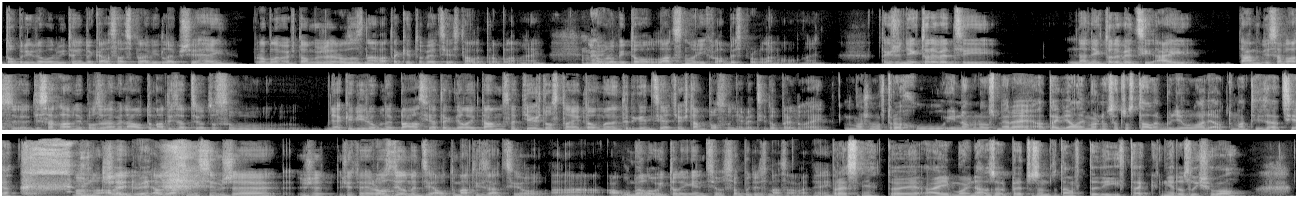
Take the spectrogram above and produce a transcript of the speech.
dobrý robot by to nedokázal spraviť lepšie, hej. Problém je v tom, že rozoznáva takéto veci je stále problém, hej. hej. A urobí to lacno, rýchlo a bez problémov, hej. Takže niektoré veci, na niektoré veci aj tam, kde sa, vlastne, kde sa hlavne pozeráme na automatizáciu, to sú nejaké výrobné pásy a tak ďalej, tam sa tiež dostane tá umelá inteligencia a tiež tam posunie veci dopredu. Hej. Možno v trochu inom rozmere a tak ďalej, možno sa to stále bude volať automatizácia. Možno, ale, ale ja si myslím, že, že, že ten rozdiel medzi automatizáciou a, a umelou inteligenciou sa bude zmazávať. Hej. Presne, to je aj môj názor, preto som to tam vtedy tak nerozlišoval,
